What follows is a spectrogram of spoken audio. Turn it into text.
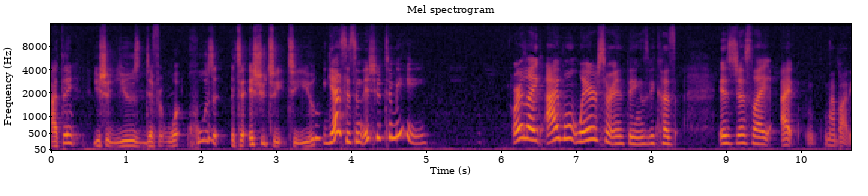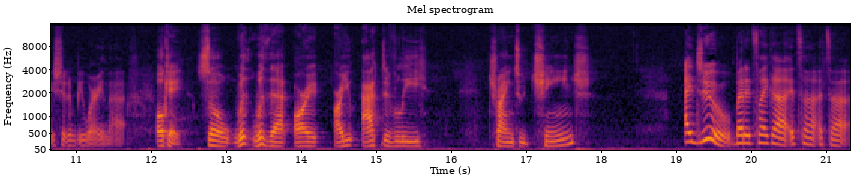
I think you should use different. What who is it? It's an issue to to you. yes, it's an issue to me. Or like I won't wear certain things because it's just like I my body shouldn't be wearing that. Okay, so with with that, are are you actively trying to change? I do, but it's like a it's a it's a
